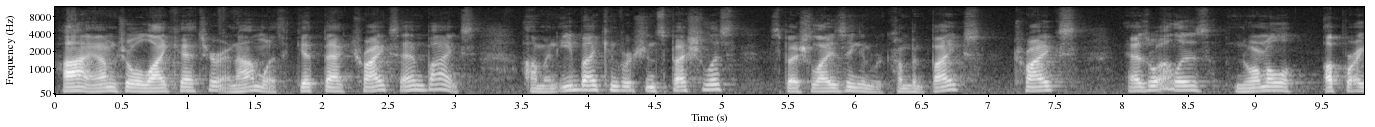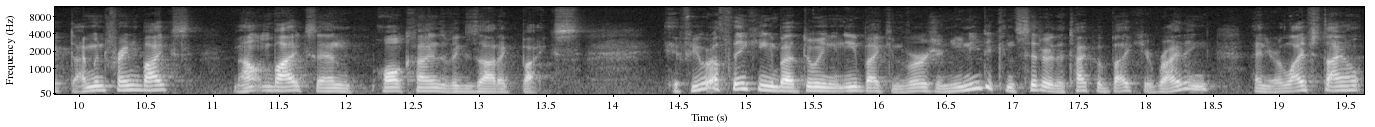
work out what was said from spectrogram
Hi, I'm Joel Lightcatcher and I'm with Get Back Trikes and Bikes. I'm an e-bike conversion specialist specializing in recumbent bikes, trikes, as well as normal upright diamond frame bikes mountain bikes, and all kinds of exotic bikes. If you are thinking about doing an e-bike conversion, you need to consider the type of bike you're riding and your lifestyle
